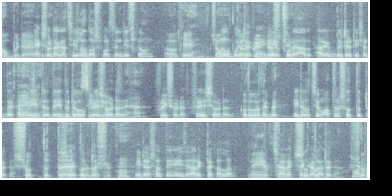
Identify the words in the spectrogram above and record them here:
নব্বই টাকা একশো টাকা ছিল দশ পার্সেন্ট ডিসকাউন্ট ওকে নব্বই টাকা। এরপরে আর আরেক দুইটা টি শার্ট দেখাবো। এই দুটো ফ্রেশ অর্ডারে হ্যাঁ। ফ্রেশ অর্ডার ফ্রেশ অর্ডারে কত করে থাকবে? এটা হচ্ছে মাত্র সত্তর টাকা। সত্তর টাকা করে দর্শক এটার সাথে এই যে আরেকটা কালার এই হচ্ছে আর একটা 70 কালার টাকা, মাত্র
